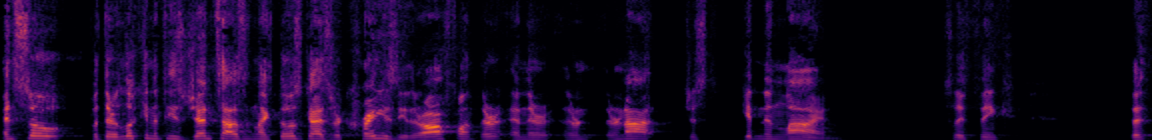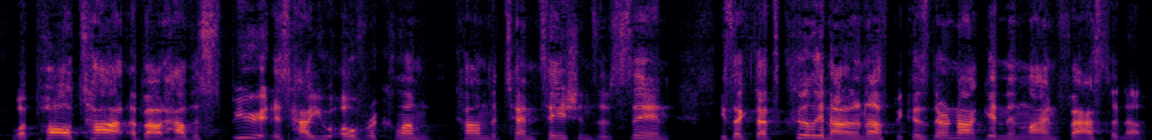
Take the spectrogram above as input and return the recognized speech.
and so but they're looking at these gentiles and like those guys are crazy. They're off on they're and they're they're, they're not just getting in line. So they think that what paul taught about how the spirit is how you overcome the temptations of sin he's like that's clearly not enough because they're not getting in line fast enough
